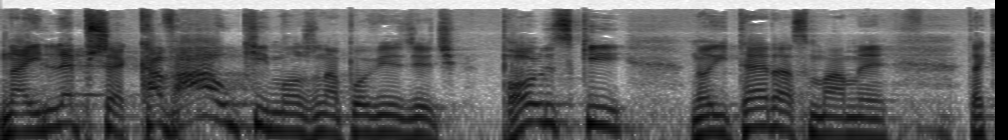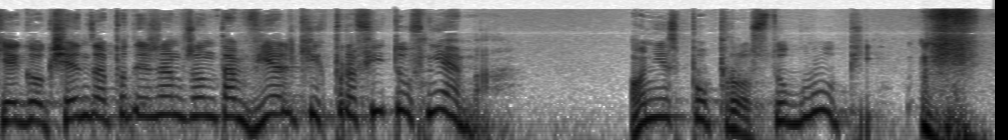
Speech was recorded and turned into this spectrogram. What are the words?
najlepsze kawałki, można powiedzieć, Polski. No i teraz mamy takiego księdza, podejrzewam, że on tam wielkich profitów nie ma. On jest po prostu głupi.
